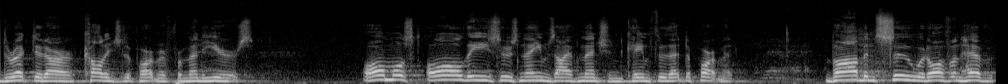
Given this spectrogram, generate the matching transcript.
directed our college department for many years. Almost all these whose names I've mentioned came through that department. Bob and Sue would often have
